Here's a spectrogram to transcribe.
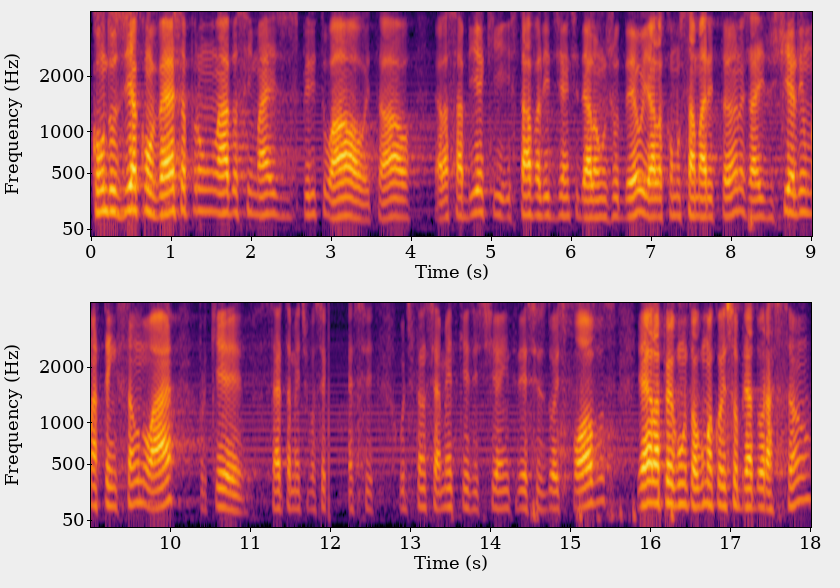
conduzir a conversa para um lado assim mais espiritual e tal. Ela sabia que estava ali diante dela um judeu e ela como samaritana, já existia ali uma tensão no ar, porque certamente você conhece o distanciamento que existia entre esses dois povos. E aí ela pergunta alguma coisa sobre adoração.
